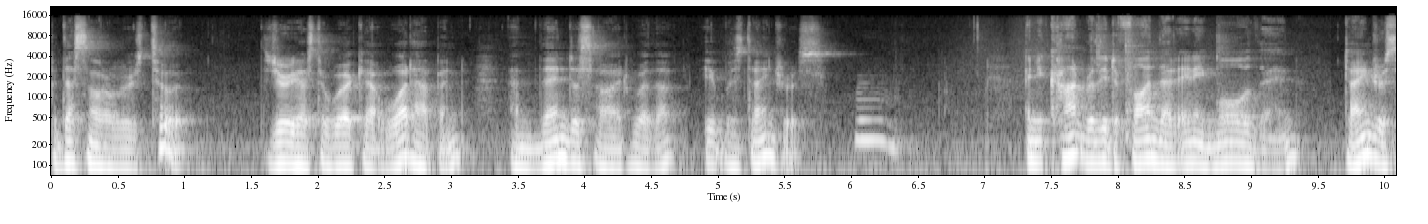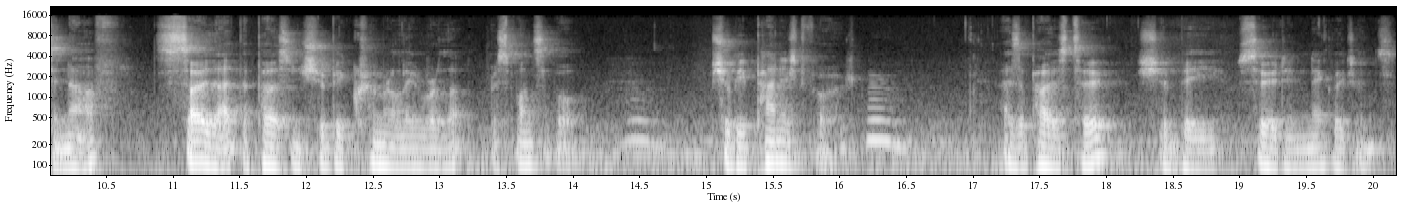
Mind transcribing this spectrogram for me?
but that's not all there is to it. The jury has to work out what happened and then decide whether it was dangerous. Hmm. And you can't really define that any more than dangerous enough so that the person should be criminally re- responsible, hmm. should be punished for it, hmm. as opposed to should be sued in negligence.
